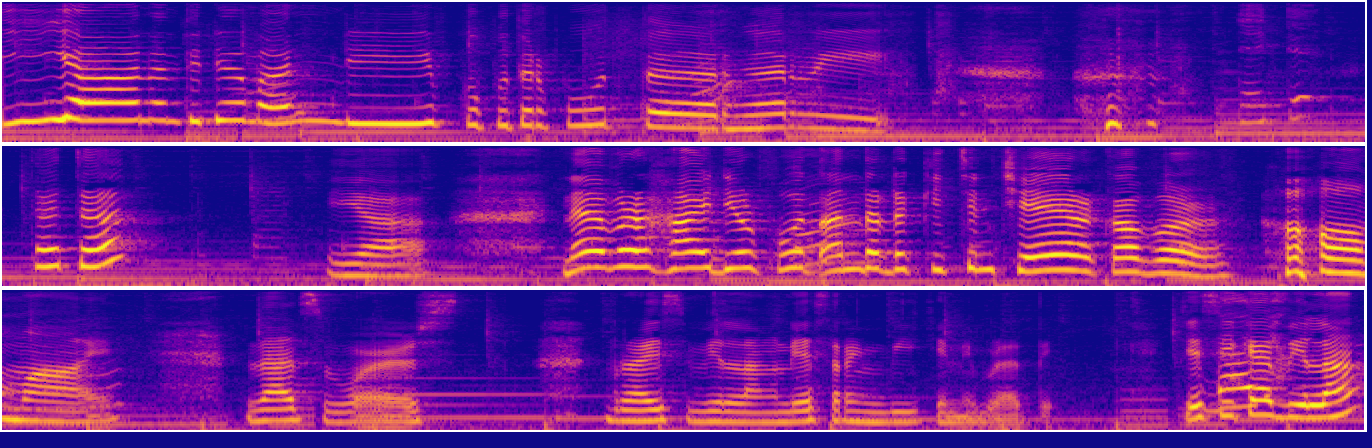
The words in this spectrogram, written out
Iya, nanti dia mandi, keputer-puter, ngeri. Tata? Iya. Never hide your foot under the kitchen chair cover. Oh my, that's worst. Bryce bilang dia sering bikin nih berarti. Jessica bilang,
